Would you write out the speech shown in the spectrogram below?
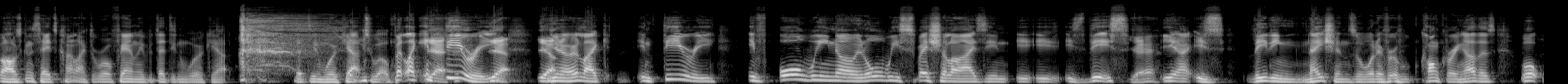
Well, I was going to say it's kind of like the royal family, but that didn't work out. that didn't work out too well. But like in Yeah. theory, Yeah. Yeah. you know, like in theory, if all we know and all we specialize in is, is this, Yeah. you know, is leading nations or whatever, conquering others, well,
